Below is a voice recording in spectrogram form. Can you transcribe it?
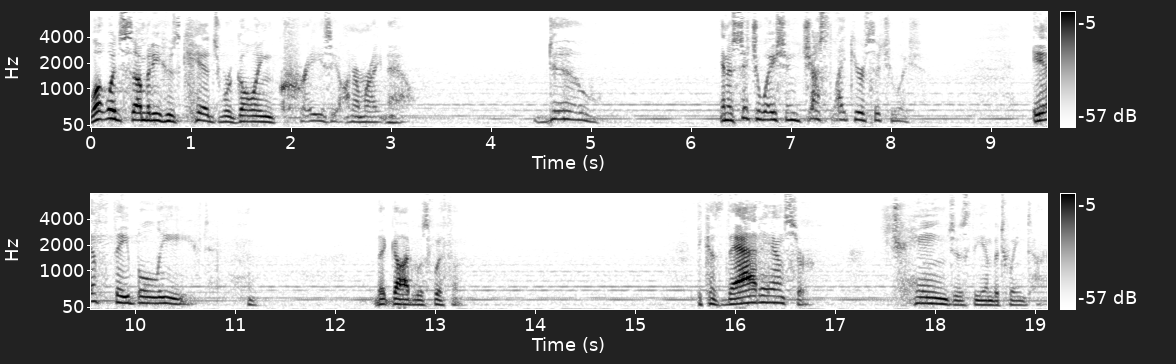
What would somebody whose kids were going crazy on them right now do in a situation just like your situation if they believed that God was with them? Because that answer changes the in between time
